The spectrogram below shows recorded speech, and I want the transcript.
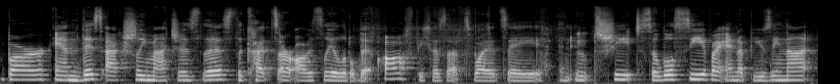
Bar and this actually matches this. The cuts are obviously a little bit off because that's why it's a an Oops sheet. So we'll see if I end up using that.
